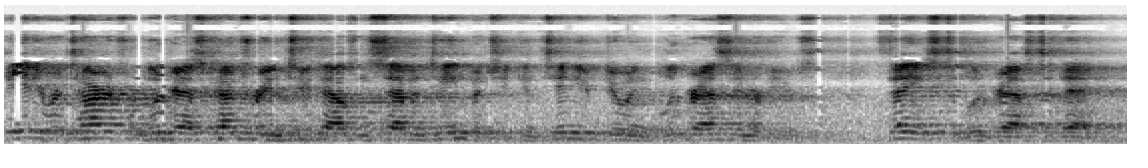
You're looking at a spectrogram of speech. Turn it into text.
Katy retired from bluegrass country in 2017, but she continued doing bluegrass interviews, thanks to Bluegrass Today.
